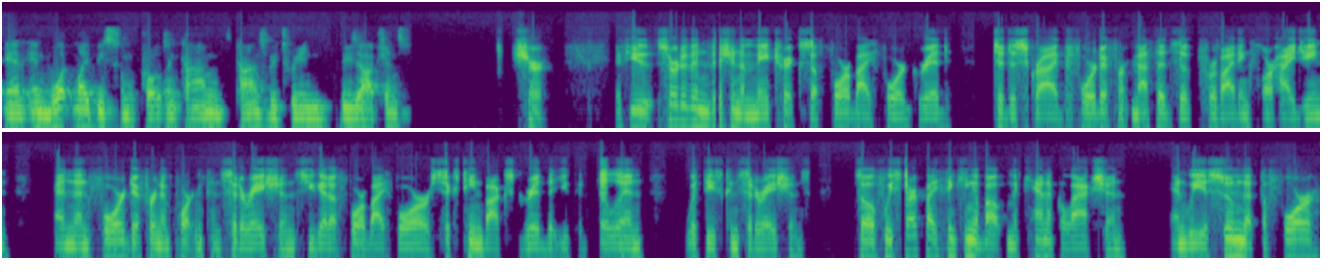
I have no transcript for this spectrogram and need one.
and, and what might be some pros and cons, cons between these options? Sure. If you sort of envision a matrix, a four by four grid to describe four different methods of providing floor hygiene, and then four different important considerations. You get a four by four or 16 box grid that you could fill in with these considerations. So if we start by thinking about mechanical action, and we assume that the four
